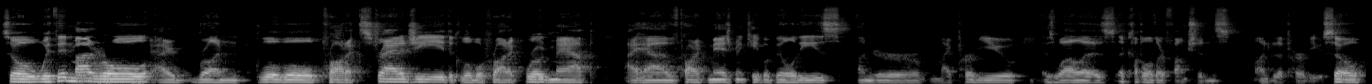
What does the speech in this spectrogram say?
So within my role, I run global product strategy, the global product roadmap. I have product management capabilities under my purview, as well as a couple other functions under the purview. So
